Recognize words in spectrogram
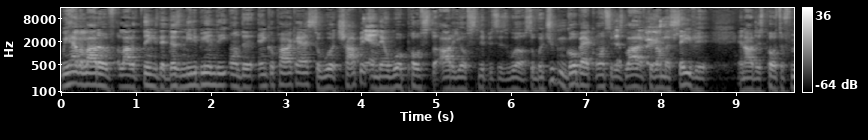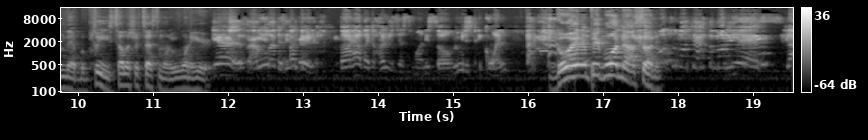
We have a lot of a lot of things that doesn't need to be in the on the anchor podcast so we'll chop it and then we'll post the audio snippets as well. So but you can go back onto this live because i'm gonna save it and i'll just post it from there. But please tell us your testimony. We want to hear it. Yes, I would Yes, love to okay. it. So I have like a hundred testimonies, so let me just pick one. go ahead and pick one now Yeah, sonny Multiple testimonies. Yes, God,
